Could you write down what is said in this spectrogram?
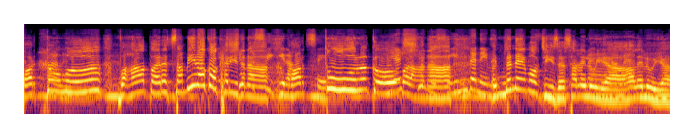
और तुम वहाँ पर जमीनों को खरीदना और। तूर को बढ़ाना। In the name of Jesus hallelujah. Hallelujah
